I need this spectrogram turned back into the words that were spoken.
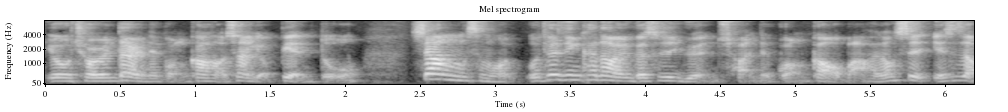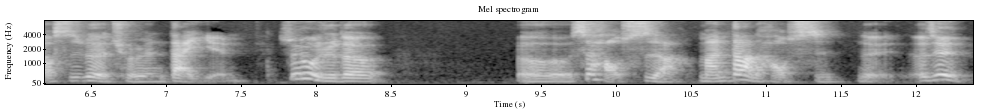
有球员代言的广告好像有变多。像什么？我最近看到一个是远传的广告吧，好像是也是找狮队的球员代言，所以我觉得，呃，是好事啊，蛮大的好事。对，而且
